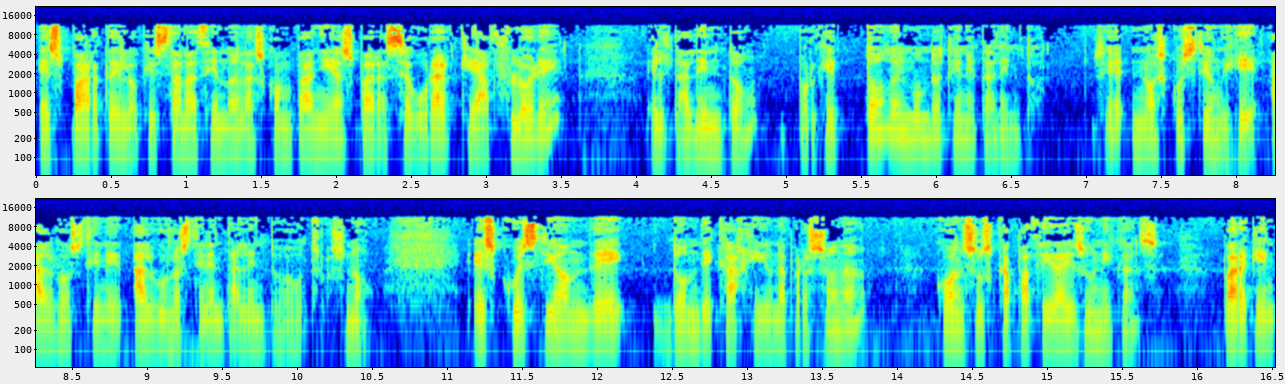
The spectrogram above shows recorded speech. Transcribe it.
es parte de lo que están haciendo las compañías para asegurar que aflore el talento, porque todo el mundo tiene talento no es cuestión de que algunos tienen, algunos tienen talento, otros no. Es cuestión de dónde caje una persona con sus capacidades únicas para que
